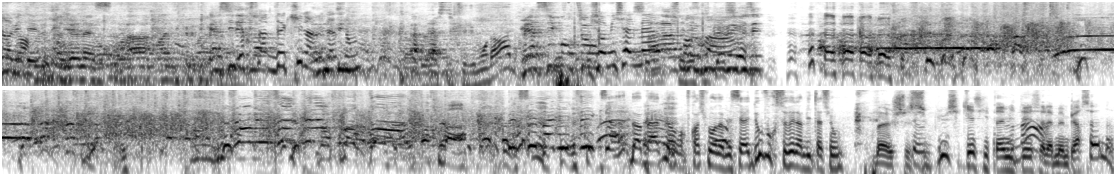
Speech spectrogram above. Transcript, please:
invité. Jeunesse. Merci Ils d'être là. reçoivent de qui l'invitation L'Institut du monde arabe. Merci pour tout. Jean-Michel Maire Voilà, je Mais c'est magnifique ça Non mais attends, franchement, non, mais c'est d'où vous recevez l'invitation Bah, je sais plus, c'est qui est-ce qui t'a invité C'est la même personne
